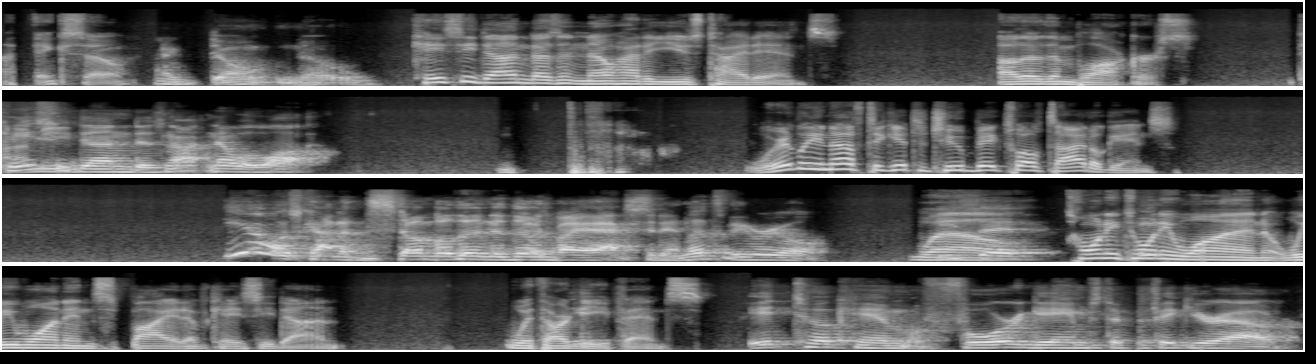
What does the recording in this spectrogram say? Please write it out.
I think so. I don't know. Kasey Dunn doesn't know how to use tight ends other than blockers. Kasey mean- Dunn does not know a lot. Weirdly enough, to get to two Big Twelve title games. He almost kind of stumbled into those by accident. Let's be real. Well, said- 2021, we won in spite of Kasey Dunn with our He- defense. It took him four games to figure out.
